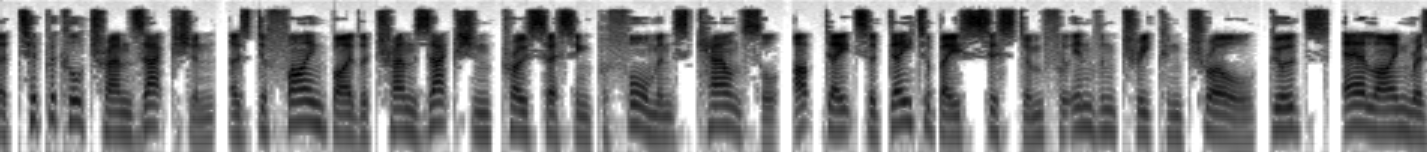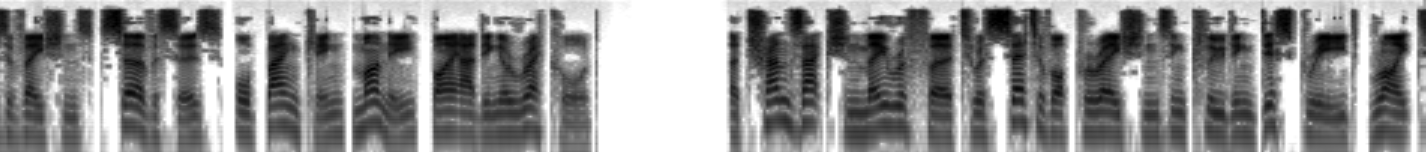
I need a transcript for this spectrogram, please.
A typical transaction, as defined by the Transaction Processing Performance Council, updates a database system for inventory control goods, airline reservations services, or banking money by adding a record. A transaction may refer to a set of operations including disk read, writes,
